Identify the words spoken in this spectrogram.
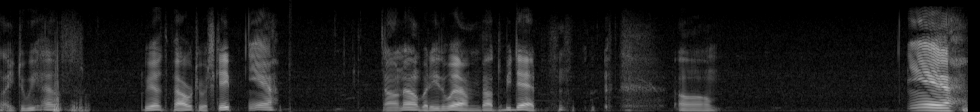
Like, do we have... Do we have the power to escape? Yeah. I don't know, but either way, I'm about to be dead. um... Yeah.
